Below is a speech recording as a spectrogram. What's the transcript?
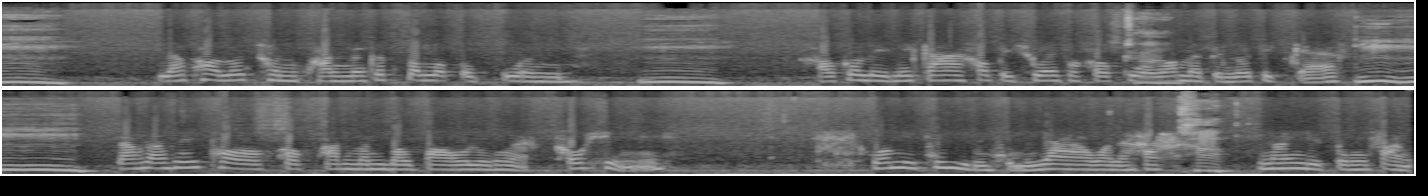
อืมแล้วพอรถชนควันมันก็ตลบอบอวนอืม เขาก็เลยไม่กล้าเข้าไปช่วยเพราะเขากลัวครับ ว่ามันเป็นรถติดแก๊ส อืมอืมอืม แล้วแล้วที่พอพอควันมันเบาๆลงอะเขาเห็น ว่ามีผู้หญิงผมยาวอะนะคะ ครับ นั่งอยู่ตรงฝั่ง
